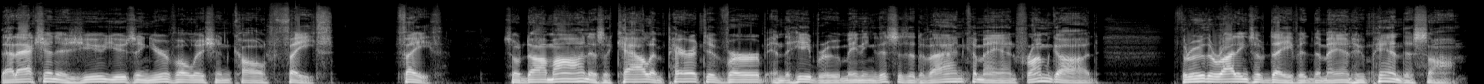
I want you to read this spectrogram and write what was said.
That action is you using your volition called faith. Faith. So damam is a qal imperative verb in the Hebrew, meaning this is a divine command from God through the writings of David, the man who penned this psalm.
